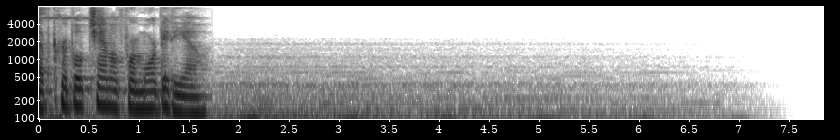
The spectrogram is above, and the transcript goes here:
Subscribe channel for more video.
